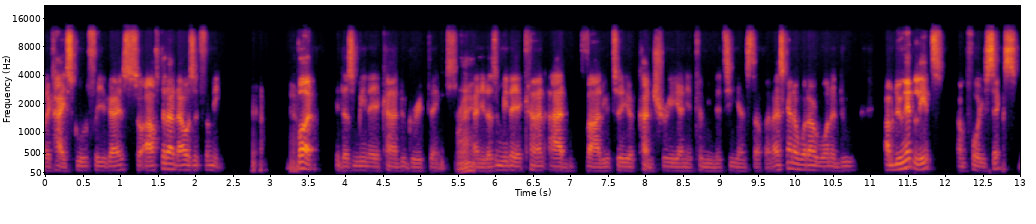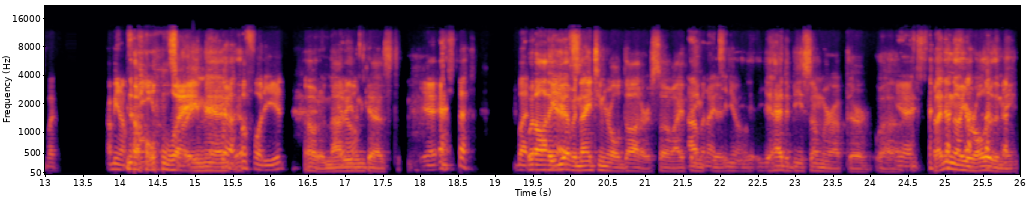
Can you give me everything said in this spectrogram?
like high school for you guys. So after that, that was it for me. Yeah. Yeah. But it doesn't mean that you can't do great things. Right. And it doesn't mean that you can't add value to your country and your community and stuff. And that's kind of what I want to do. I'm doing it late. I'm 46, but I mean, I'm no way, man. I'm 48. I would have not you know? even guessed. Yeah. but well, you have a 19 year old daughter, so I think you, you had to be somewhere up there. Uh, yeah. but I didn't know you were older than me.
